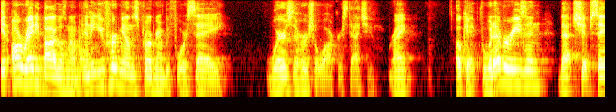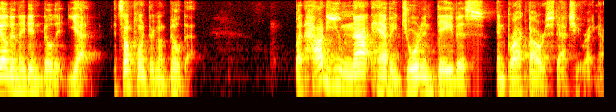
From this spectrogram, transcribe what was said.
it already boggles my mind. And you've heard me on this program before say, where's the Herschel Walker statue? Right. Okay. For whatever reason, that ship sailed and they didn't build it yet. At some point, they're going to build that. But how do you not have a Jordan Davis and Brock Bowers statue right now?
